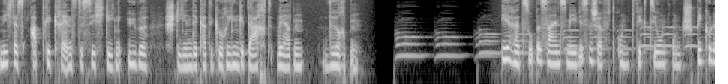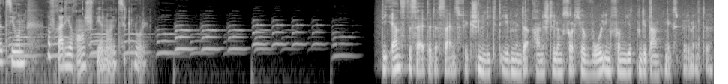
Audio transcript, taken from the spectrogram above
nicht als abgegrenzte sich gegenüberstehende Kategorien gedacht werden würden. Ihr hört Super Science Me Wissenschaft und Fiktion und Spekulation auf Radio Orange 94.0. Die ernste Seite der Science Fiction liegt eben in der Anstellung solcher wohlinformierten Gedankenexperimente,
